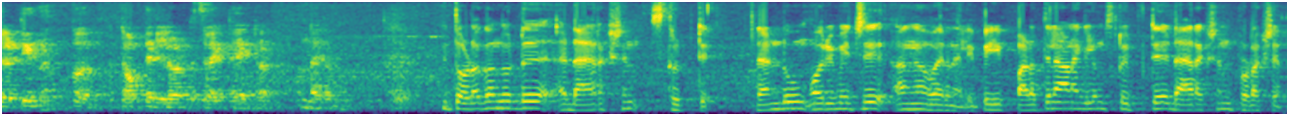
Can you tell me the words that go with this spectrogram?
തേർട്ടീന്ന് ടോപ്പ് ടെന്നിലോട്ട് സെലക്ട് ആയിട്ടാണ് ഉണ്ടായിരുന്നു. തുടക്കം തൊട്ട് ഡയറക്ഷൻ സ്ക്രിപ്റ്റ് രണ്ടും ഒരുമിച്ച് അങ്ങ് വരുന്നില്ല. ഇപ്പോൾ ഈ പടത്തിലാണെങ്കിലും സ്ക്രിപ്റ്റ് ഡയറക്ഷൻ പ്രൊഡക്ഷൻ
